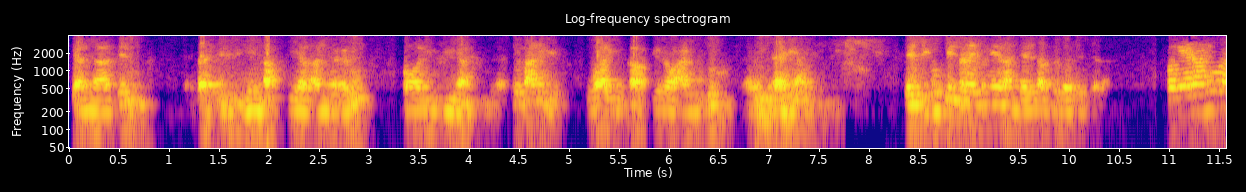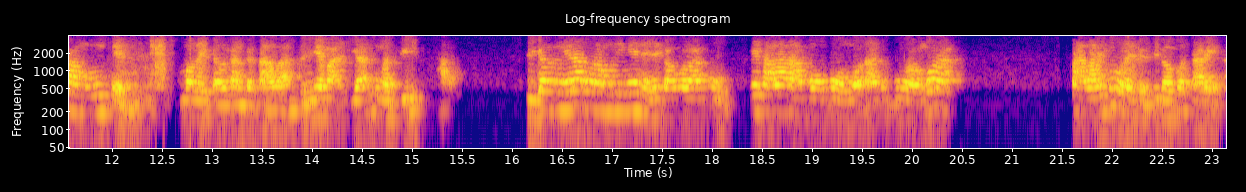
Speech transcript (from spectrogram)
Dan nasin, tajiriin asyal anharu, kolibina. Itu tadi, wa yukafiro anhu, dari Jadi itu pintarnya pengiran dari satu dua tiga. Pangeran ora mungkin melegalkan kesalahan. Dunia maksiat mesti Jika pengiran orang mendingin dari kamu laku, ini salah apa-apa, nggak ada kurang, nggak salah itu oleh jadi nopo tarik.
